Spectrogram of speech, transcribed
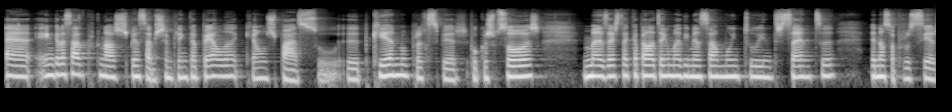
É, é engraçado porque nós pensamos sempre em capela, que é um espaço uh, pequeno para receber poucas pessoas, mas esta capela tem uma dimensão muito interessante não só por ser,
